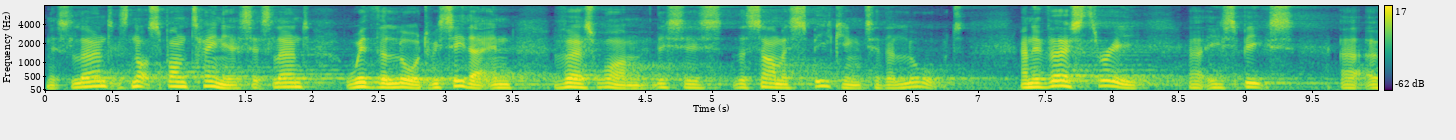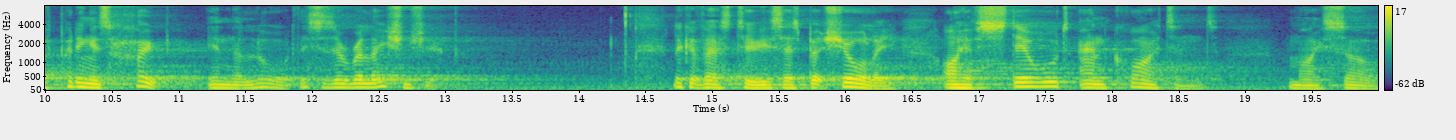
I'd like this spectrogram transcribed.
And it's learned, it's not spontaneous, it's learned with the Lord. We see that in verse 1. This is the psalmist speaking to the Lord. And in verse 3, uh, he speaks uh, of putting his hope in the Lord. This is a relationship. Look at verse 2. He says, But surely I have stilled and quietened my soul.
